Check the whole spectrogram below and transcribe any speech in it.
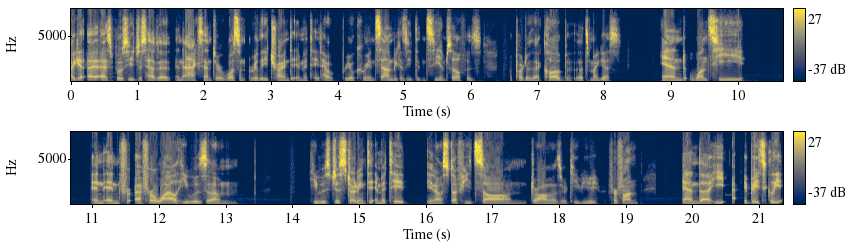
I get. I, I suppose he just had a, an accent, or wasn't really trying to imitate how real Koreans sound because he didn't see himself as a part of that club. That's my guess. And once he, and and for uh, for a while he was um, he was just starting to imitate you know stuff he'd saw on dramas or TV for fun, and uh, he basically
